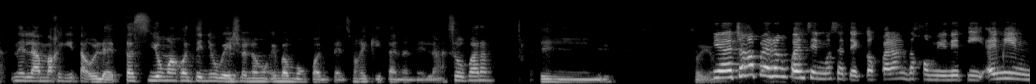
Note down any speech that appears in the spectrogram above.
at nila makikita ulit. Tapos yung mga continuation ng mga iba mong contents, makikita na nila. So parang, eh, so yun. Yeah, tsaka parang pansin mo sa TikTok, parang the community, I mean,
